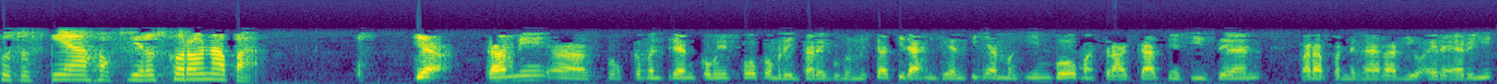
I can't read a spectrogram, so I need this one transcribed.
khususnya hoax virus corona, Pak. Ya, kami uh, Kementerian Kominfo Pemerintah Republik Indonesia tidak henti-hentinya menghimbau masyarakat, netizen, para pendengar radio RRI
